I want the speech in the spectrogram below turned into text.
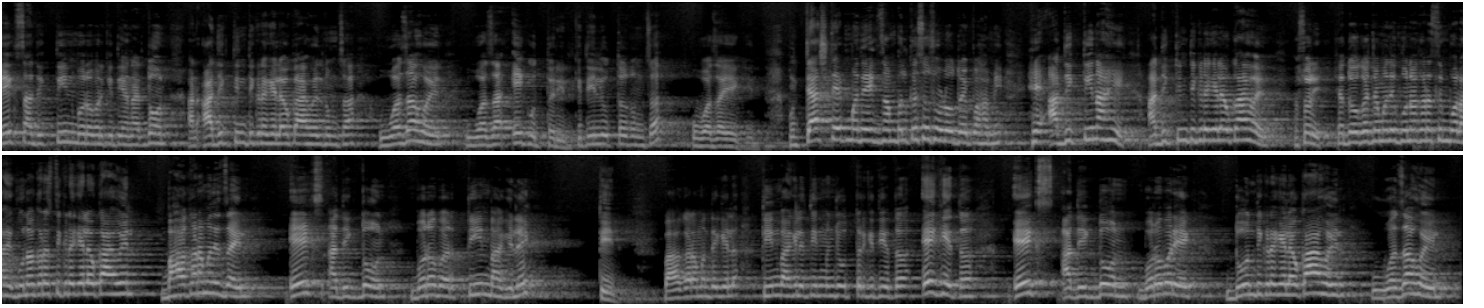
एक अधिक तीन बरोबर किती येणार? दोन. आणि अधिक तीन तिकडे गेल्यावर काय होईल तुमचा? वजा होईल. वजा एक उत्तर येईल. किती येईल उत्तर तुमचं? वजा एक येईल. मग त्या स्टेपमध्ये एक्झाम्पल कसं सोडवतोय पहा मी? हे अधिक तीन आहे. अधिक तीन तिकडे गेल्यावर काय होईल? सॉरी ह्या दोघांच्या मध्ये गुणाकार सिम्बॉल आहे. गुणाकारच तिकडे गेल्यावर काय होईल? भागाकारामध्ये जाईल. एक अधिक दोन बरोबर तीन भागिले तीन. भागाकारामध्ये गेलं. तीन भागिले तीन म्हणजे उत्तर किती येतं? एक येतं. एक्स अधिक दोन बरोबर एक. दोन तिकडे गेल्यावर काय होईल? वजा होईल.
